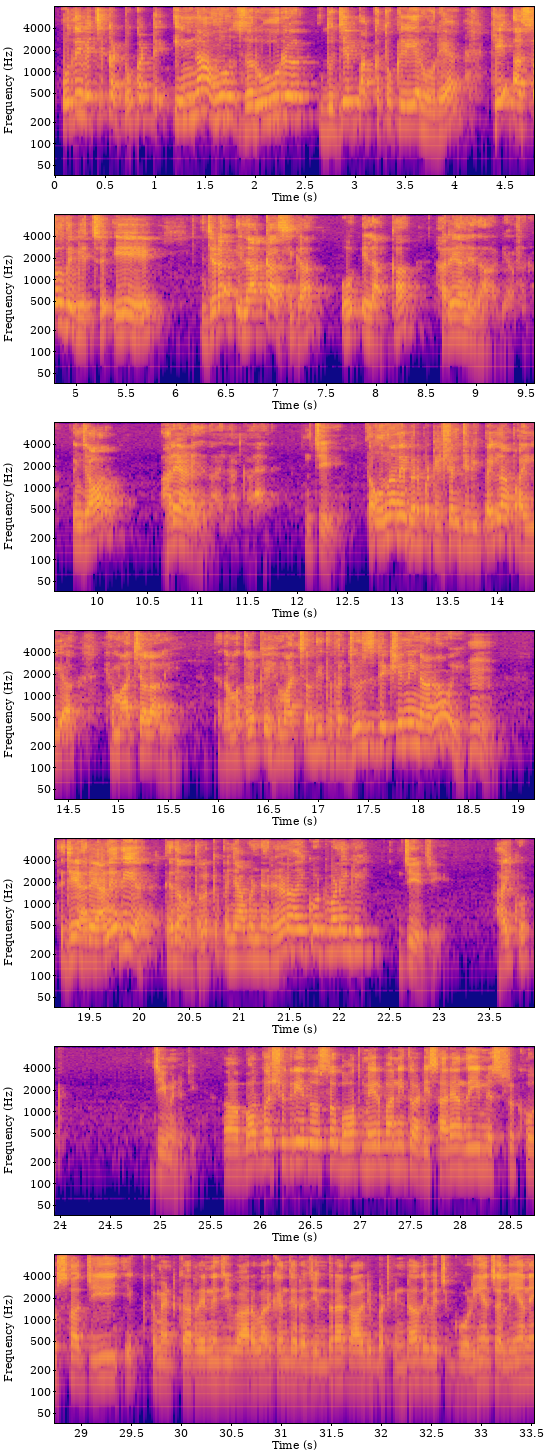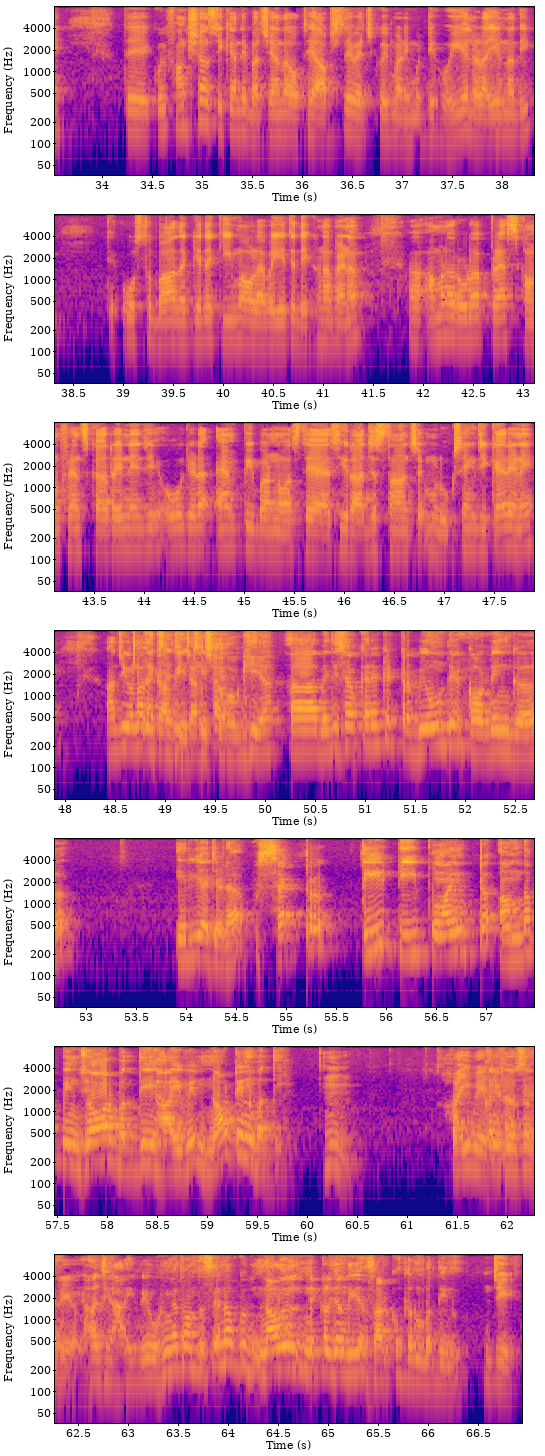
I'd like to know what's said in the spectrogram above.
ਉਹਦੇ ਵਿੱਚ ਘੱਟੋ ਘੱਟ ਇੰਨਾ ਹੁਣ ਜ਼ਰੂਰ ਦੂਜੇ ਪੱਖ ਤੋਂ ਕਲੀਅਰ ਹੋ ਰਿਹਾ ਕਿ ਅਸਲ ਦੇ ਵਿੱਚ ਇਹ ਜਿਹੜਾ ਇਲਾਕਾ ਸੀਗਾ ਉਹ ਇਲਾਕਾ ਹਰਿਆਣੇ ਦਾ ਆ ਗਿਆ ਫਿਰ। ਪਿੰਜੌਰ ਹਰਿਆਣੇ ਦਾ ਇਲਾਕਾ ਹੈ। ਜੀ। ਤਾਂ ਉਹਨਾਂ ਨੇ ਫਿਰ ਪਟੀਸ਼ਨ ਜਿਹੜੀ ਪਹਿਲਾਂ ਪਾਈ ਆ ਹਿਮਾਚਲ ਵਾਲੀ ਤੇ ਇਹਦਾ ਮਤਲਬ ਕਿ ਹਿਮਾਚਲ ਦੀ ਤਾਂ ਫਿਰ ਜੁਰਿਸਡਿਕਸ਼ਨ ਹੀ ਨਾ ਨਾ ਹੋਈ। ਹੂੰ। ਤੇ ਜੇ ਹਰਿਆਣੇ ਦੀ ਆ ਤੇ ਇਹਦਾ ਮਤਲਬ ਕਿ Punjab and Haryana high court ਬਣੇਗੀ ਜੀ ਜੀ। High court. ਜੀ ਮਿੰਟੂ ਜੀ। ਬਹੁਤ ਬਹੁਤ ਸ਼ੁਕਰੀਆ ਦੋਸਤੋ ਬਹੁਤ ਮਿਹਰਬਾਨੀ ਤੁਹਾਡੀ ਸਾਰਿਆਂ ਦੀ। ਮਿਸਟਰ ਖੋਸਾ ਜੀ ਇੱਕ ਕਮੈਂਟ ਕਰ ਰਹੇ ਨੇ ਜੀ ਵਾਰ-ਵਾਰ ਕਹਿੰਦੇ ਰਜਿੰਦਰਾ ਕਾਲਜ ਬਠਿੰਡਾ ਦੇ ਵਿੱਚ ਗੋਲੀਆਂ ਚੱਲੀਆਂ ਨੇ। ਤੇ ਕੋਈ ਫੰਕਸ਼ਨ ਸੀ ਕਹਿੰਦੇ ਬੱਚਿਆਂ ਦਾ ਉੱਥੇ ਆਪਸ ਦੇ ਵਿੱਚ ਕੋਈ ਮਾੜੀ ਮੁੱਟੀ ਹੋਈ ਹੈ ਲੜਾਈ ਉਹਨਾਂ ਦੀ। ਤੇ ਉਸ ਤੋਂ ਬਾਅਦ ਅੱਗੇ ਦਾ ਕੀ ਮਾਹੌਲ ਹੈ ਬਈ ਇਹ ਤੇ ਦੇਖਣਾ ਪੈਣਾ। ਅਮਨ ਅਰੋੜਾ ਪ੍ਰੈਸ ਕਾਨਫਰੰਸ ਕਰ ਰਹੇ ਨੇ ਜੀ। ਉਹ ਜਿਹੜਾ ਐਮਪੀ ਬਣਨ ਵਾਸਤੇ ਆਇਆ ਸੀ ਰਾਜਸਥਾਨ ਚ ਮਲੂਕ ਸਿੰਘ ਜੀ ਕਹਿ ਰਹੇ ਨੇ। ਹਾਂਜੀ ਉਹਨਾਂ ਦੀ ਕਾਫੀ ਚਰਚਾ ਹੋ। ਗਈ ਆ। ਆ ਬੇਦੀ ਸਾਹਿਬ ਕਹ ਰਹੇ ਕਿ ਟ੍ਰਿਬਿਊਨ ਦੇ ਅਕੋਰਡਿੰਗ ਏਰੀਆ ਜਿਹੜਾ ਉਹ sector 30 T point on the Pinjore Baddi highway not in Baddi. ਹੂੰ। ਹਾਈਵੇ ਜਿਹੜਾ ਹੋ। ਹਾਂਜੀ ਹਾਈਵੇ ਉਹੀ ਮੈਂ ਤੁਹਾਨੂੰ ਦੱਸਿਆ ਨਾ ਕੋਈ ਨਾਲੋਂ ਨਿਕਲ ਜਾਂਦੀ ਹੈ ਸੜਕ ਉਧਰ ਨੂੰ ਬੱਦੀ ਨੂੰ। ਜੀ।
